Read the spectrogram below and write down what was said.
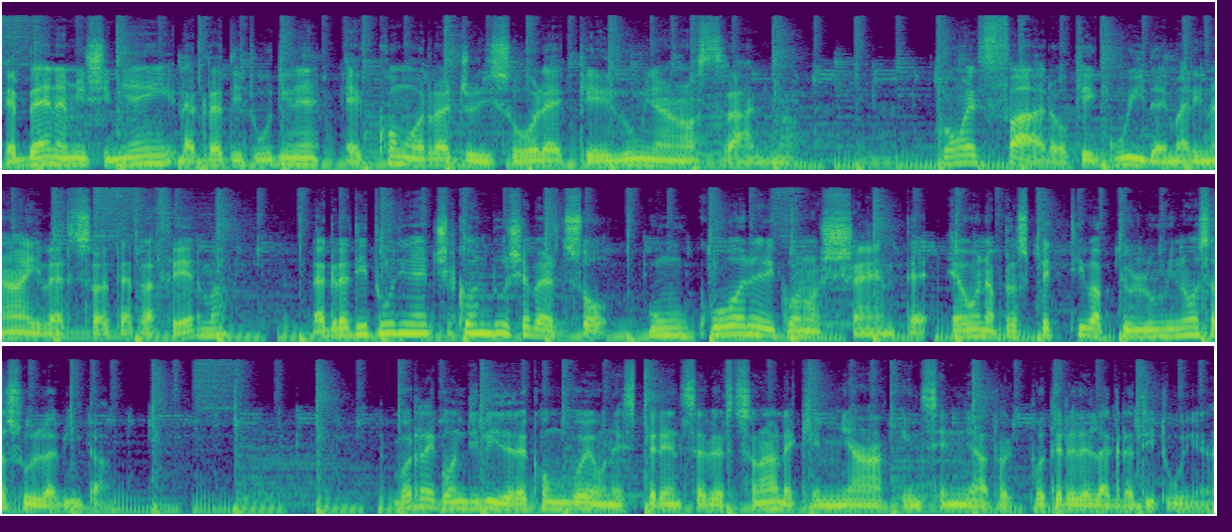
Ebbene amici miei, la gratitudine è come un raggio di sole che illumina la nostra anima come il faro che guida i marinai verso la terraferma, la gratitudine ci conduce verso un cuore riconoscente e una prospettiva più luminosa sulla vita. Vorrei condividere con voi un'esperienza personale che mi ha insegnato il potere della gratitudine.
